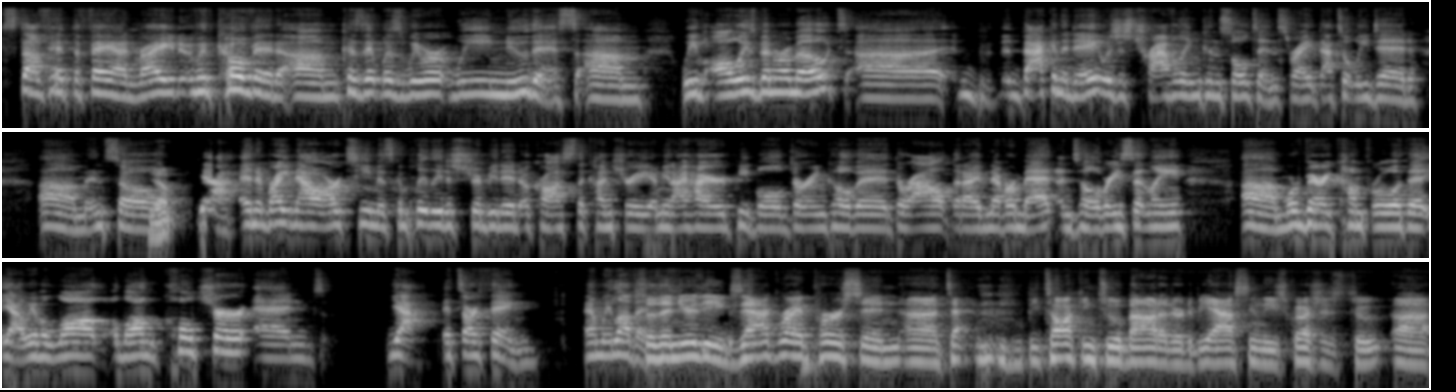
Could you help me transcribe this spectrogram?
stuff hit the fan, right? With COVID. Um, because it was we were we knew this. Um, we've always been remote. Uh back in the day, it was just traveling consultants, right? That's what we did. Um, and so Yep. yeah, and right now our team is completely distributed across the country. I mean, I hired people during COVID throughout that I've never met until recently. Um, we're very comfortable with it. Yeah, we have a long, a long culture and yeah, it's our thing. And we love it. So then you're the exact right person uh, to be talking to about it or to be asking these questions to. Uh,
